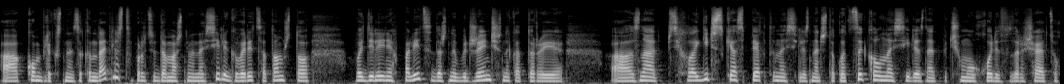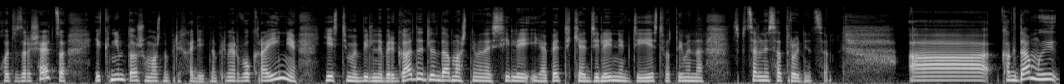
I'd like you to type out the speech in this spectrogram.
э, комплексное законодательство против домашнего насилия, говорится о том, что в отделениях полиции должны быть женщины, которые знают психологические аспекты насилия, знают, что такое цикл насилия, знают, почему уходят, возвращаются, уходят, возвращаются, и к ним тоже можно приходить. Например, в Украине есть и мобильные бригады для домашнего насилия, и опять-таки отделения, где есть вот именно специальные сотрудницы. А когда мы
